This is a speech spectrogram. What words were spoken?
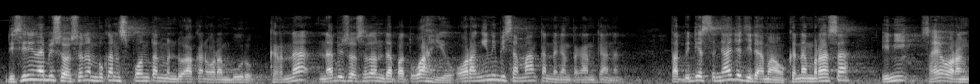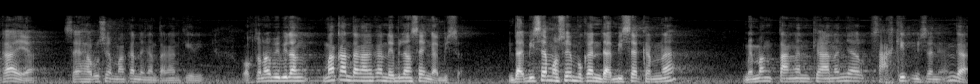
Di sini Nabi SAW bukan spontan mendoakan orang buruk, karena Nabi SAW dapat wahyu, orang ini bisa makan dengan tangan kanan. Tapi dia sengaja tidak mau, karena merasa ini saya orang kaya, saya harusnya makan dengan tangan kiri. Waktu Nabi bilang makan tangan kanan, dia bilang saya nggak bisa. Nggak bisa maksudnya bukan nggak bisa karena memang tangan kanannya sakit misalnya, enggak.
